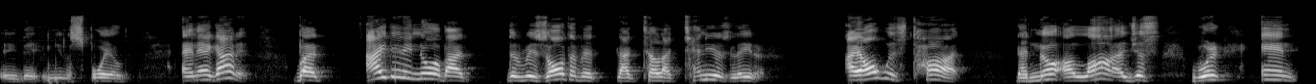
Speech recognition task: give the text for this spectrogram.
they, they you know spoiled, and they got it. But I didn't know about the result of it like till like ten years later. I always taught that no, Allah just worked, and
